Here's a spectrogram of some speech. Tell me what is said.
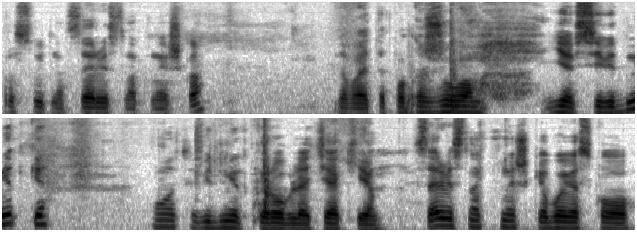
присутня сервісна книжка. Давайте покажу вам. Є всі відмітки. От, відмітки роблять як і сервісні книжки обов'язково,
